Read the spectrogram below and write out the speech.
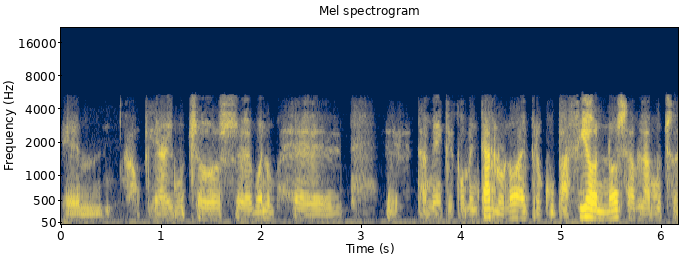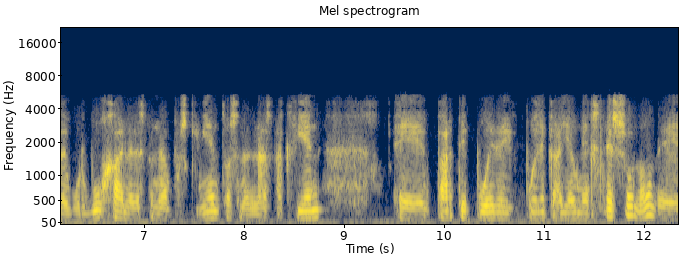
em, aunque hay muchos, eh, bueno, eh, eh, también hay que comentarlo, ¿no? Hay preocupación, ¿no? Se habla mucho de burbuja en el Standard Poor's 500, en el Nasdaq 100. En parte puede puede que haya un exceso, ¿no? De,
